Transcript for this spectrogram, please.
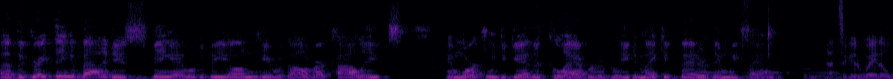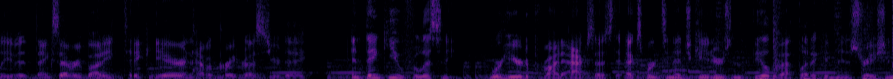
uh, the great thing about it is, is being able to be on here with all of our colleagues and working together collaboratively to make it better than we found it. That's a good way to leave it. Thanks, everybody. Take care and have a great rest of your day. And thank you for listening. We're here to provide access to experts and educators in the field of athletic administration,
